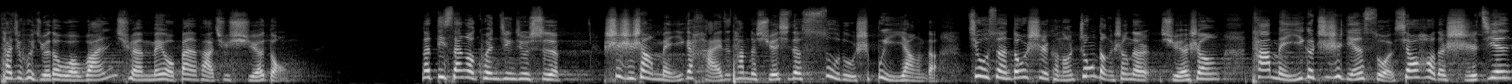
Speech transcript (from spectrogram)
他就会觉得我完全没有办法去学懂。那第三个困境就是。事实上，每一个孩子他们的学习的速度是不一样的。就算都是可能中等生的学生，他每一个知识点所消耗的时间、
